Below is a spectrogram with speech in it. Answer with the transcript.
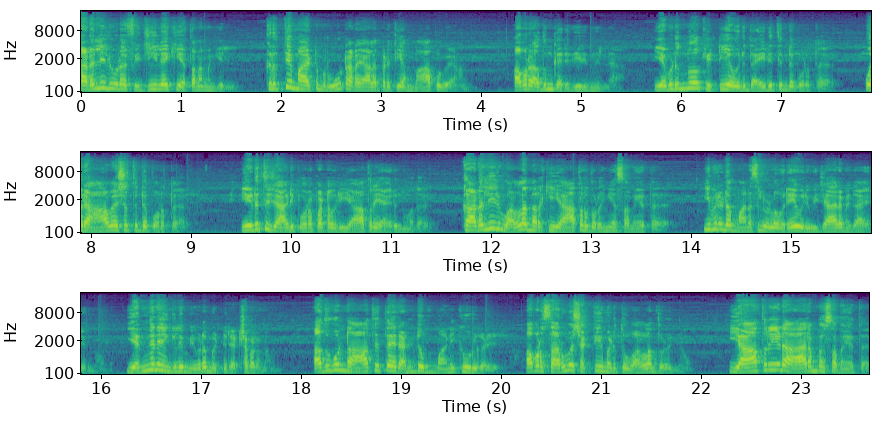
കടലിലൂടെ ഫിജിയിലേക്ക് എത്തണമെങ്കിൽ കൃത്യമായിട്ടും റൂട്ട് അടയാളപ്പെടുത്തിയ മാപ്പ് വേണം. അവർ അതും കരുതിയിരുന്നില്ല. എവിടുന്നോ കിട്ടിയ ഒരു ധൈര്യത്തിന്റെ പുറത്ത് ഒരു ആവേശത്തിന്റെ പുറത്ത് എടുത്തു ചാടി പുറപ്പെട്ട ഒരു യാത്രയായിരുന്നു അത്. കടലിൽ വള്ളമിറക്കി യാത്ര തുടങ്ങിയ സമയത്ത് ഇവരുടെ മനസ്സിലുള്ള ഒരേ ഒരു വിചാരം ഇതായിരുന്നു. എങ്ങനെയെങ്കിലും ഇവിടം വിട്ട് രക്ഷപ്പെടണം. അതുകൊണ്ട് ആദ്യത്തെ രണ്ട് മണിക്കൂറുകൾ അവർ സർവശക്തിയും എടുത്ത് വള്ളം തുഴഞ്ഞു. യാത്രയുടെ ആരംഭ സമയത്ത്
